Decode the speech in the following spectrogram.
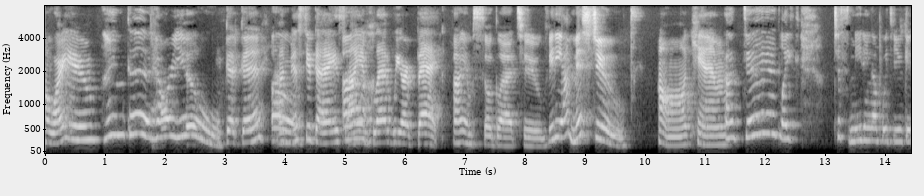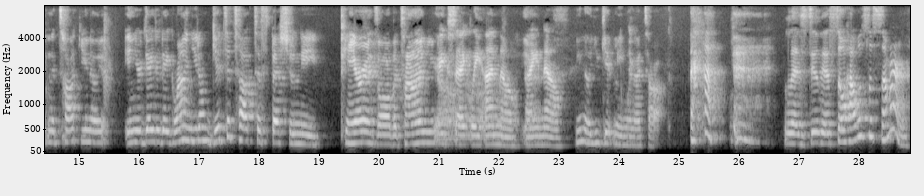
How are you? I'm good. How are you? Good, good. I Oh. missed you guys. I am Oh. glad we are back. I am so glad too. Vidi, I missed you. Aw, Kim. I did. Like, just meeting up with you, getting to talk, you know, in your day to day grind, you don't get to talk to special need parents all the time, you know. exactly. I know. I know. You know, you get me when I talk. Let's do this. So, how was the summer?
